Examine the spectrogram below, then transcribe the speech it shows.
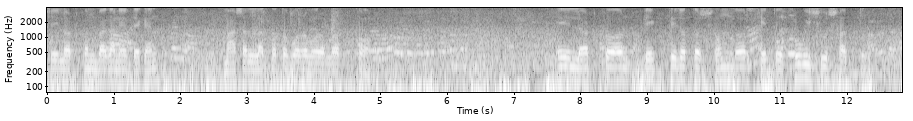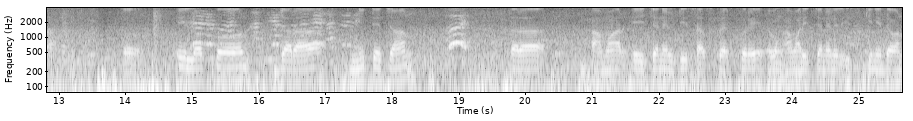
সেই লটকন বাগানে দেখেন, মাশাল্লাহ কত বড় বড় লটকন। এই লটকন দেখতে যত সুন্দর, খেতে খুবই সুস্বাদু। তো এই লটকন যারা নিতে চান, তারা আমার এই চ্যানেলটি সাবস্ক্রাইব করে এবং আমার এই চ্যানেলের স্ক্রিনে দেওয়ার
